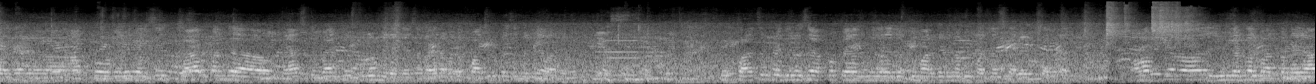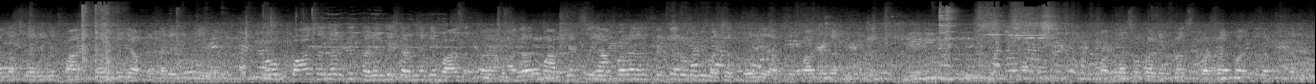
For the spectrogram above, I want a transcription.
अगर आपको मेरे ख्याल से चार पंद प्याज के बैग में फ्री मिलेंगे ऐसा लग रहा है मतलब पाँच रुपये से मिलने वाले हैं। तो पाँच रुपये किलो से आपको प्याज मिल रहा है जबकि मार्केट में अभी पचास का रेट चल रहा है। और एक इन जनरल बात बताइए आज आप कह रहे कि पाँच हज़ार रुपये की आपने खरीदी की है तो पाँच हज़ार की खरीदी करने के बाद अदर मार्केट से यहाँ पर कितने रुपये की बचत हो रही है आपके? पाँच हज़ार की पंधरा सौ का डिफरन्स पड रहा आहे पाच हज़ार की खरेदी।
